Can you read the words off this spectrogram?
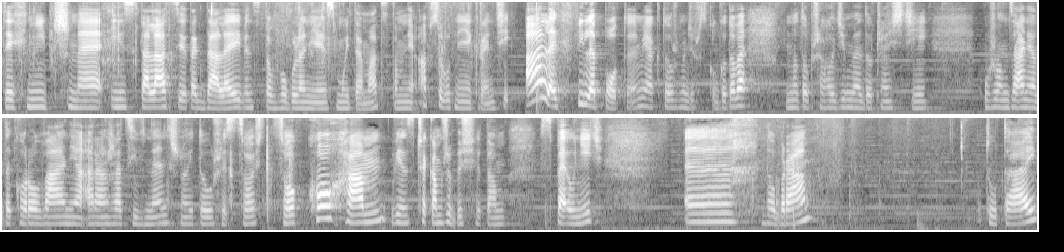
techniczne, instalacje i tak dalej, więc to w ogóle nie jest mój temat, to mnie absolutnie nie kręci, ale chwilę po tym, jak to już będzie wszystko gotowe, no to przechodzimy do części urządzania, dekorowania, aranżacji wnętrz, no i to już jest coś, co kocham, więc czekam, żeby się tam spełnić. Eee, dobra, tutaj.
